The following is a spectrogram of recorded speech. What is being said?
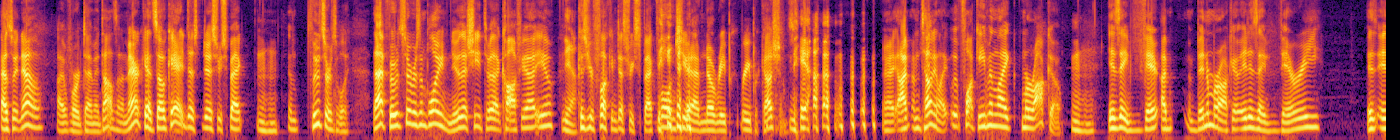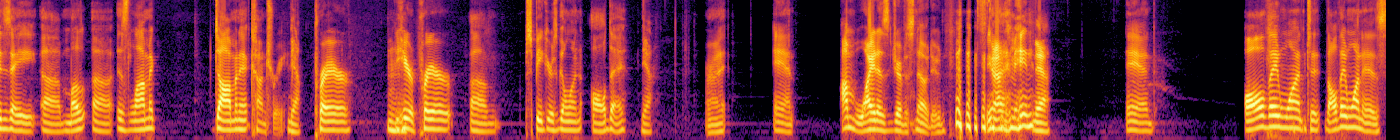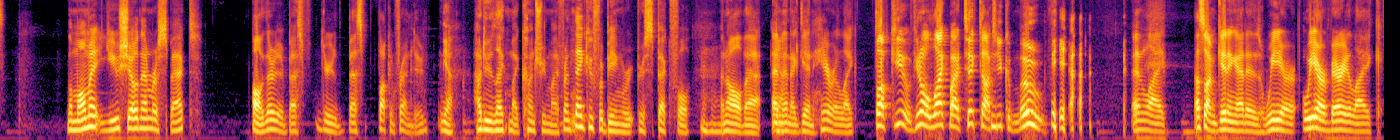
as we know, I've worked at McDonald's in America, it's okay to dis- disrespect Mhm. and food service employee. That food service employee knew that she'd throw that coffee at you Yeah. because you're fucking disrespectful and she would have no re- repercussions. Yeah. All right, I'm, I'm telling you, like, fuck, even like Morocco hmm is a very. I've been to Morocco. It is a very, it it is a uh, uh, Islamic dominant country. Yeah. Prayer, Mhm. you hear prayer um, speakers going all day. Yeah. All right, and I'm white as driven snow, dude. you know what I mean? Yeah. and all they want to all they want is the moment you show them respect oh they're your best your best fucking friend dude Yeah. how do you like my country my friend thank you for being re- respectful Mhm. and all that and Yeah. then again here are like fuck you if you don't like my tiktoks you can move Yeah. and like that's what i'm getting at is we are we are very like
